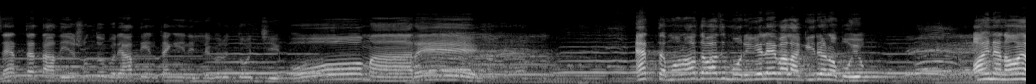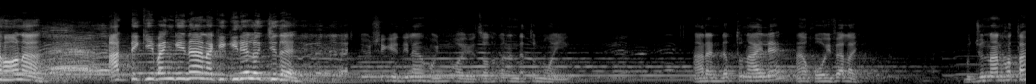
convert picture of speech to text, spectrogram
যেতে দাদি সুন্দর করে আতি টাঙিয়ে নিলে করে দর্জি। ও মারে এত মনে হতে বাজি মরি গেলে বালা গিরে ন বইও না, নয় হ না। আটটি কি ভাঙ্গি না, নাকি গিরে লজ্জি দে? কেউ দিলে হইন যতক্ষণ এন্ডা তো নয়। আর এন্ডা তো নাইলে হ্যাঁ হই ফেলাই। বুঝুন না হতা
